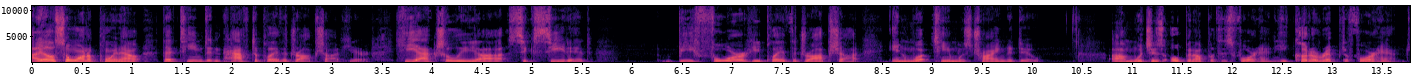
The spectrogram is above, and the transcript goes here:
I also want to point out that Thiem didn't have to play the drop shot here. He actually uh, succeeded before he played the drop shot in what Thiem was trying to do, um, which is open up with his forehand. He could have ripped a forehand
